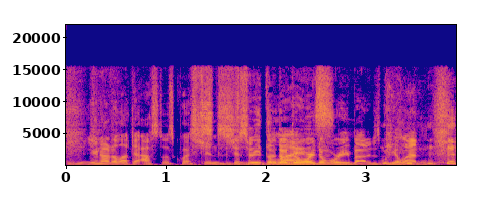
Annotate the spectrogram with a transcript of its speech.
You're not allowed to ask those questions. Just read the don't, don't worry, lines. don't worry about it. Just be Aladdin. You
